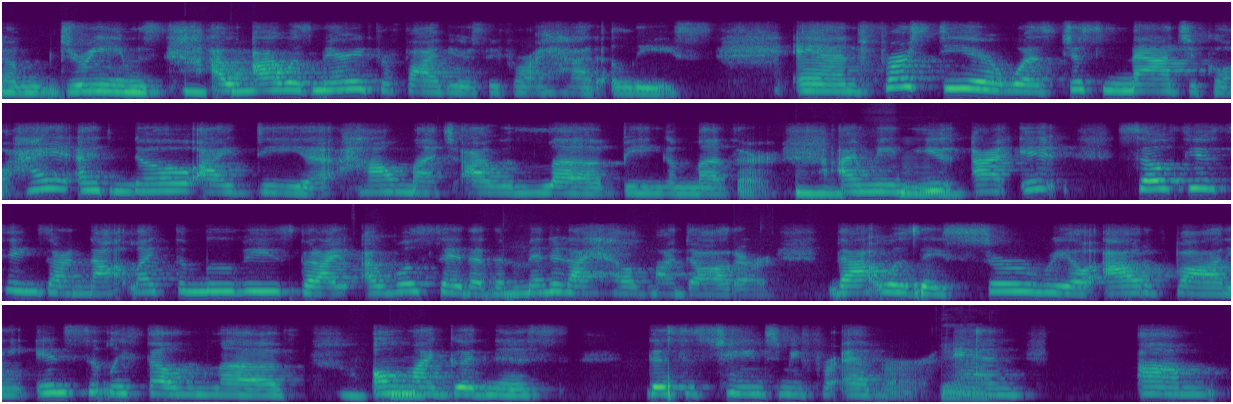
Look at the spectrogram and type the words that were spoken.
know dreams. I, mm-hmm. I was married for five years before i had elise and first year was just magical. I had no idea how much i would love being a mother. Mm-hmm. I mean you mm-hmm. I, it so few things are not like the movies but I, I will say that the minute i held my daughter that was a surreal out of body instantly fell in love. Oh my goodness this has changed me forever. Yeah. and um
